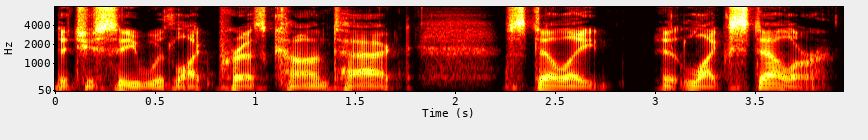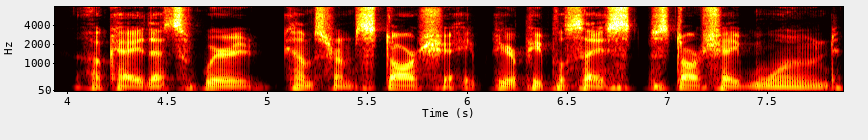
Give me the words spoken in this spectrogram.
that you see with like press contact. Stellate like stellar. Okay, that's where it comes from. Star shape. Here, people say star shaped wound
